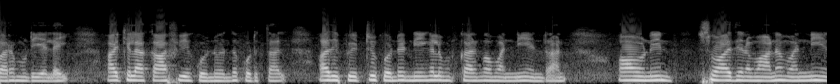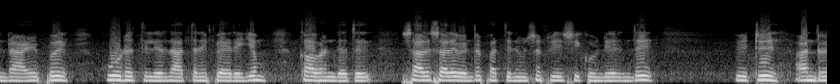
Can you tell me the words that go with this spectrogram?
வர முடியலை. அகிலா காஃபியை கொண்டு வந்து கொடுத்தாள். அதை பெற்றுக்கொண்டு நீங்களும் உட்காருங்க மன்னி என்றான். அவனின் சுவாதீனமான மன்னி என்ற அழைப்பு கூடத்தில் இருந்த அத்தனை பேரையும் கவர்ந்தது. சலசலவென்று பத்து நிமிஷம் பேசி கொண்டிருந்து விட்டு அன்று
